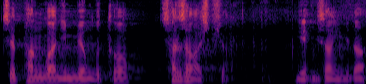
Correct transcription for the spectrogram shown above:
재판관 임명부터 찬성하십시오. 예, 이상입니다.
